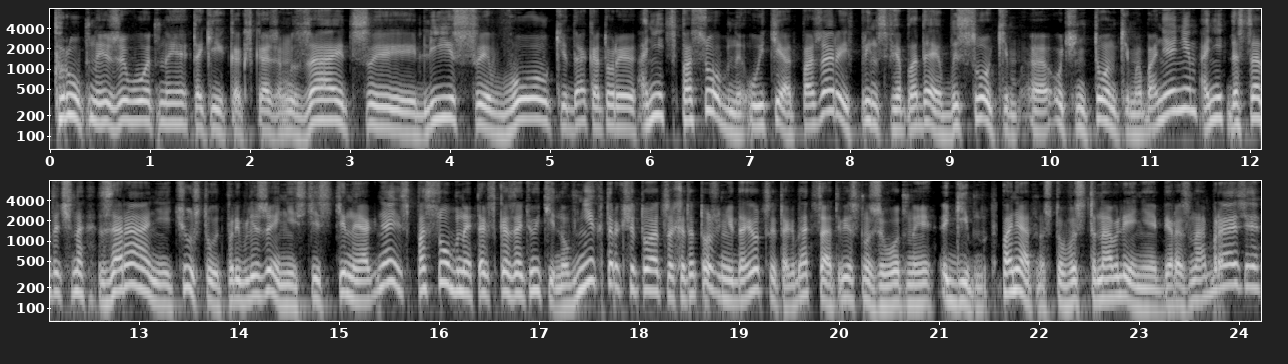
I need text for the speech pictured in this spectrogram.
крупные животные, такие как, скажем, зайцы, лисы, волки, да, которые, они способны уйти от пожара и, в принципе, обладая высоким, э, очень тонким обонянием, они достаточно заранее чувствуют приближение стены огня и способны, так сказать, уйти. Но в некоторых ситуациях это тоже не дается, и тогда, соответственно, животные гибнут. Понятно, что восстановление биоразнообразия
